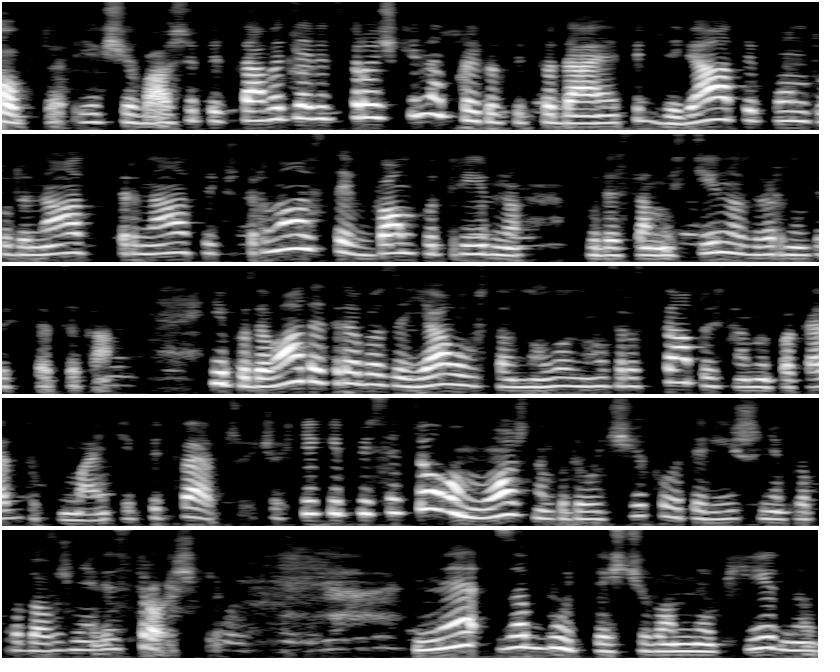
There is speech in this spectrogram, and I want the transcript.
Тобто, якщо ваша підстава для відстрочки, наприклад, підпадає під 9 пункт, 11, 13, 14, вам потрібно буде самостійно звернутися до ЦК. І подавати треба заяву встановленого зразка, той самий пакет документів підтверджуючих. Тільки після цього можна буде очікувати рішення про продовження відстрочки. Не забудьте, що вам необхідно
